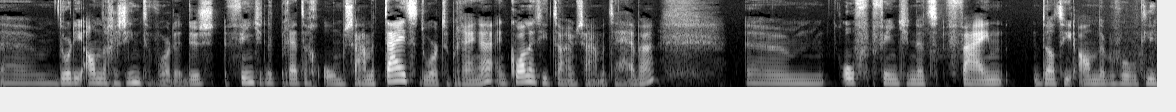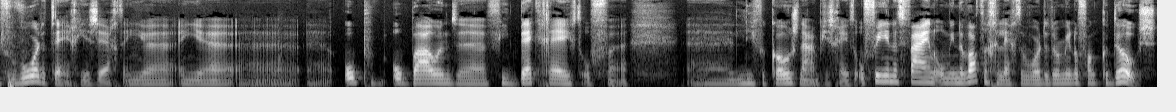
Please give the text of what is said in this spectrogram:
um, door die ander gezien te worden. Dus vind je het prettig om samen tijd door te brengen en quality time samen te hebben? Um, of vind je het fijn dat die ander bijvoorbeeld lieve woorden tegen je zegt en je, en je uh, op, opbouwend feedback geeft of uh, lieve koosnaampjes geeft? Of vind je het fijn om in de watten gelegd te worden door middel van cadeaus?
